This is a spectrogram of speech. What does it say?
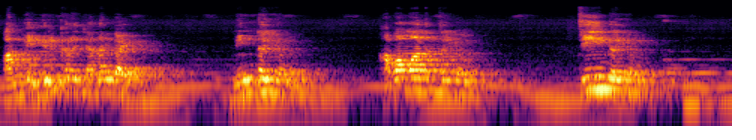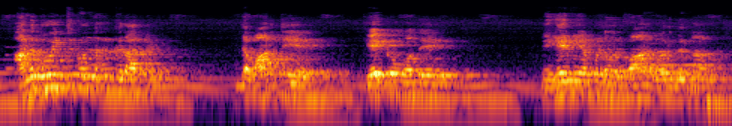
அங்கே இருக்கிற ஜனங்கள் நிந்தையும் அவமானத்தையும் தீங்கையும் அனுபவித்துக் கொண்டிருக்கிறார்கள். இந்த வார்த்தையை கேட்கும் போதே நிகழ்மையப்பட ஒரு வாரம் வருதுன்னா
